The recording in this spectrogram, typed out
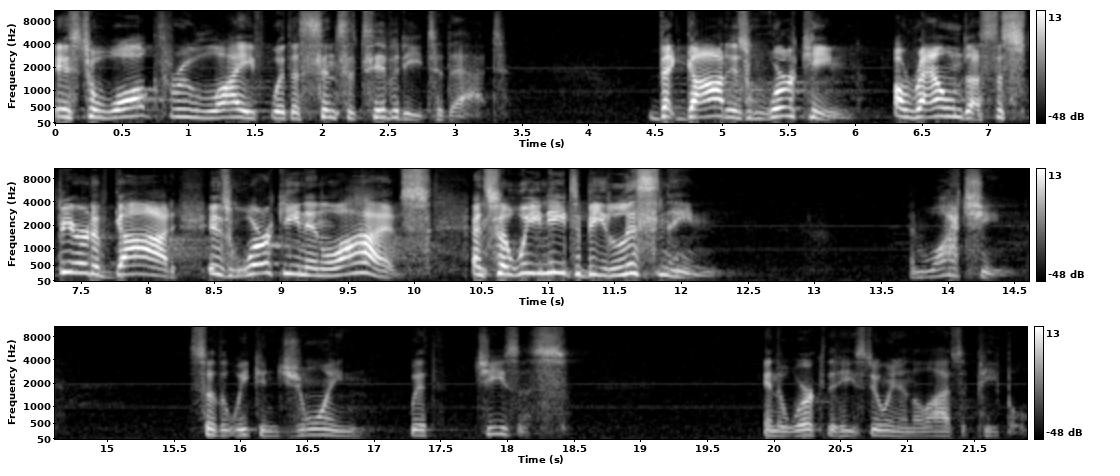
is to walk through life with a sensitivity to that. That God is working around us, the Spirit of God is working in lives. And so we need to be listening and watching so that we can join with Jesus in the work that He's doing in the lives of people.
